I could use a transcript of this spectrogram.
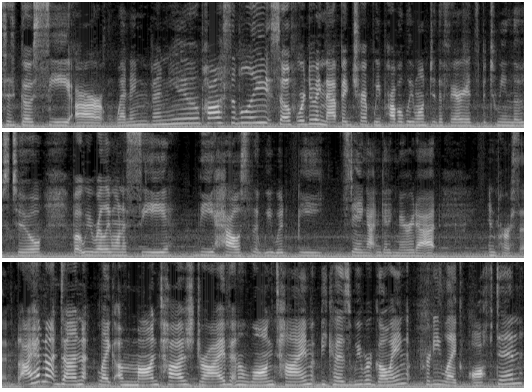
to go see our wedding venue possibly. So if we're doing that big trip, we probably won't do the ferry. It's between those two, but we really want to see the house that we would be staying at and getting married at in person. I have not done like a montage drive in a long time because we were going pretty like often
